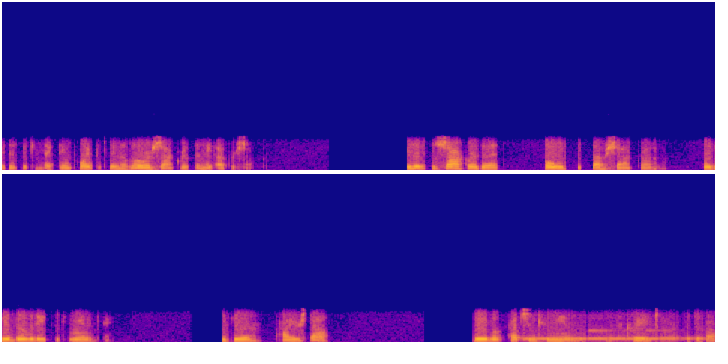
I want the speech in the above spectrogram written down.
It is the connecting point between the lower chakras and the upper chakras. It is the chakra that holds the subchakra for the ability to communicate with your higher self. Be able to touch and commune with the Creator, the Divine.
